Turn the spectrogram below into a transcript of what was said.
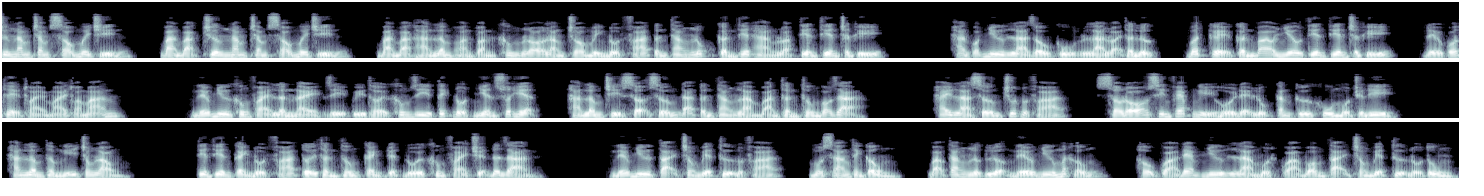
chương năm trăm sáu mươi chín, bàn bạc chương năm trăm sáu mươi chín, bàn bạc hàn lâm hoàn toàn không lo lắng cho mình đột phá tấn thăng lúc cần thiết hàng loạt tiên tiên chân khí. Hắn có như là dầu cụ là loại thần lực, bất kể cần bao nhiêu tiên tiên chân khí, đều có thể thoải mái thỏa mãn. Nếu như không phải lần này dị quỷ thời không di tích đột nhiên xuất hiện, hàn lâm chỉ sợ sớm đã tấn thăng làm bán thần thông võ giả. Hay là sớm chút đột phá, sau đó xin phép nghỉ hồi đệ lục căn cứ khu một chuyến đi. Hàn lâm thầm nghĩ trong lòng. Tiên tiên cảnh đột phá tới thần thông cảnh tuyệt đối không phải chuyện đơn giản. Nếu như tại trong biệt thự đột phá, một sáng thành công bạo tăng lực lượng nếu như mất khống, hậu quả đem như là một quả bom tại trong biệt thự nổ tung.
